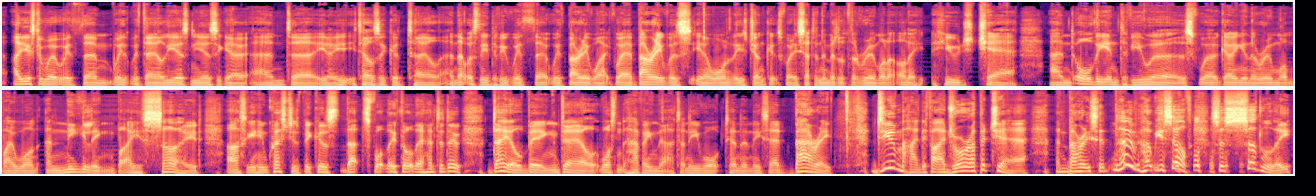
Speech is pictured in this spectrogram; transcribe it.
I, I, used to work with, um, with with Dale years and years ago, and uh, you know he, he, tells a good tale, and that was the interview with uh, with Barry White, where Barry was you know one of these junkets where he sat in the middle of the room on a, on a huge chair, and all the interviewers were going in the room one by one and kneeling by his side, asking him questions because that's what they thought they had to do. Dale, being Dale, wasn't having that, and he walked in and he said, "Barry, do you mind if I draw up a chair?" And Barry said, no, help yourself. so suddenly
